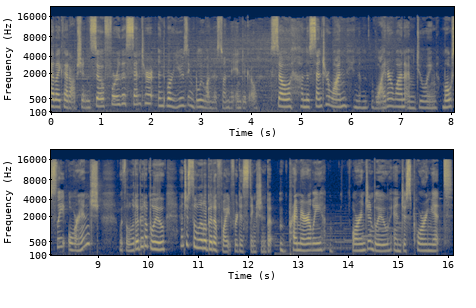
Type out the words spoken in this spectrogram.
I like that option. So for the center, and we're using blue on this one, the indigo. So on the center one, in the wider one, I'm doing mostly orange with a little bit of blue and just a little bit of white for distinction, but primarily orange and blue, and just pouring it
